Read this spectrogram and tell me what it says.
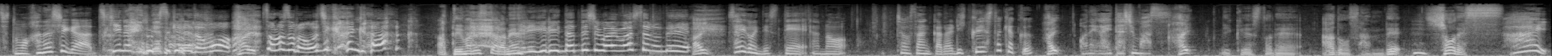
ちょっともう話が尽きないんですけれども、はい、そろそろお時間があっという間ですからね。ギリギリになってしまいましたので、はい、最後にですねあの張さんからリクエスト曲、はい、お願いいたします。はいリクエストでアドさんで「ショー」です、うん、はい。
